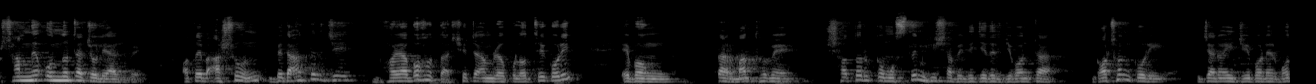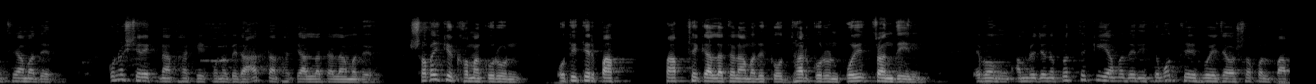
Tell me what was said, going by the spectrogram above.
সামনে অন্যটা চলে আসবে। অতএব আসুন বেদাতের যে ভয়াবহতা, সেটা আমরা উপলব্ধি করি এবং তার মাধ্যমে সতর্ক মুসলিম হিসাবে নিজেদের জীবনটা গঠন করি, যেন এই জীবনের মধ্যে আমাদের কোনো সেরেক না থাকে, কোনো বেদাত না থাকে। আল্লাহ তালা আমাদের সবাইকে ক্ষমা করুন, অতীতের পাপ পাপ থেকে আল্লাহ তালা আমাদেরকে উদ্ধার করুন, পরিত্রাণ দিন এবং আমরা যেন প্রত্যেকেই আমাদের ইতিমধ্যে হয়ে যাওয়া সকল পাপ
